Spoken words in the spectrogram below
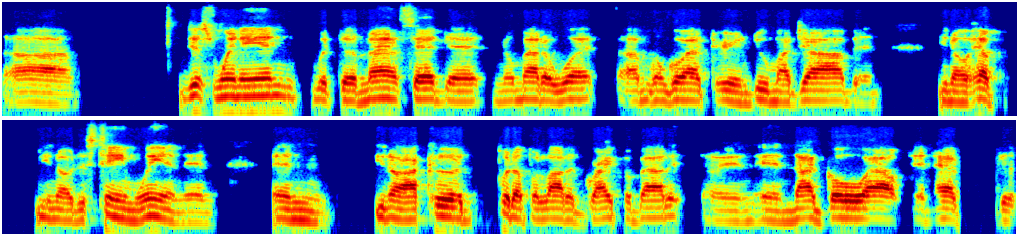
uh, just went in with the mindset that no matter what, I'm gonna go out there and do my job and you know help you know this team win and and you know I could put up a lot of gripe about it and and not go out and have the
